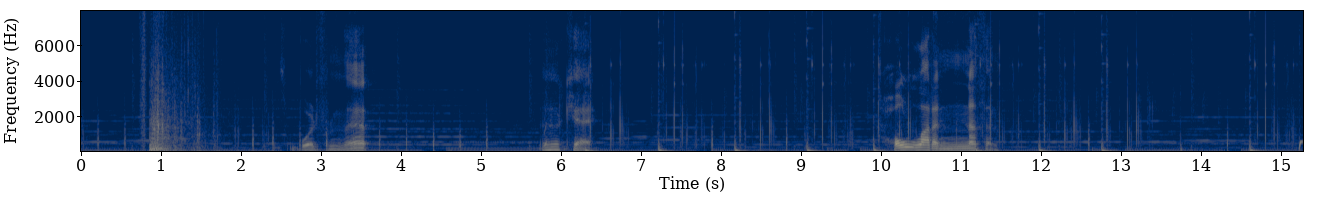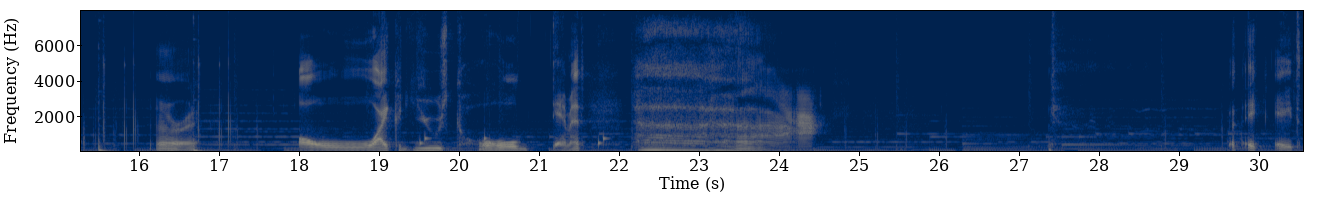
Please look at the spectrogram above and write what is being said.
Some wood from that. Okay. Whole lot of nothing. Alright. Oh, I could use coal. Damn it. I hate.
